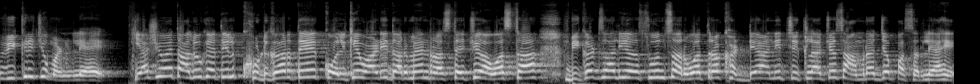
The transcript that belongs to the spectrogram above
विक्रीचे बनले आहे. याशिवाय तालुक्यातील खुटघर ते कोलकेवाडी दरम्यान रस्त्याची अवस्था बिकट झाली असून सर्वत्र खड्डे आणि चिखलाचे साम्राज्य पसरले आहे.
